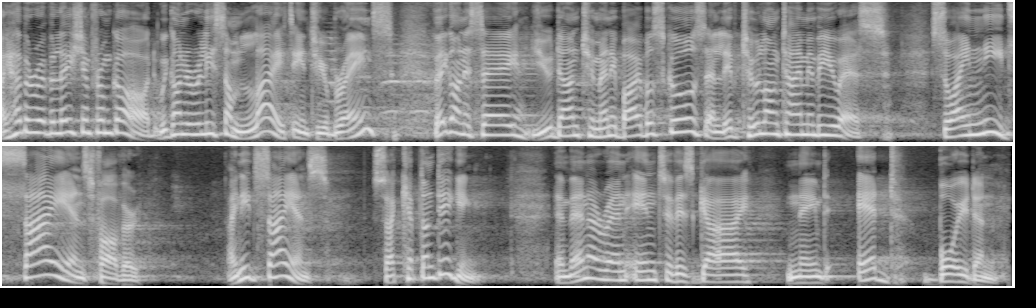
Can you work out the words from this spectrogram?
I have a revelation from God, we're going to release some light into your brains, they're going to say, You done too many Bible schools and lived too long time in the US. So I need science, Father. I need science. So I kept on digging. And then I ran into this guy named Ed Boyden.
